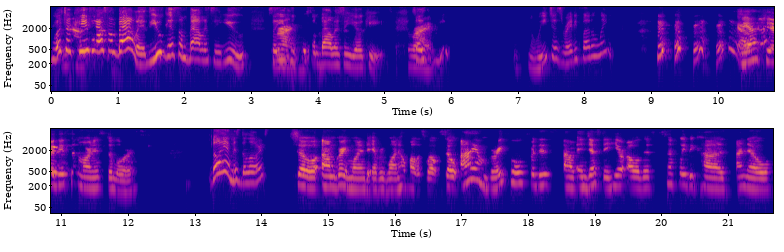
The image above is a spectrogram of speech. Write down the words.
let your kids have some balance. You get some balance in you, so you can put some balance in your kids. Right. So we just ready for the link. May I share this good morning, it's Dolores. Go ahead, Miss Dolores. So, um, great morning to everyone. Hope all is well. So, I am grateful for this um, and just to hear all of this simply because I know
